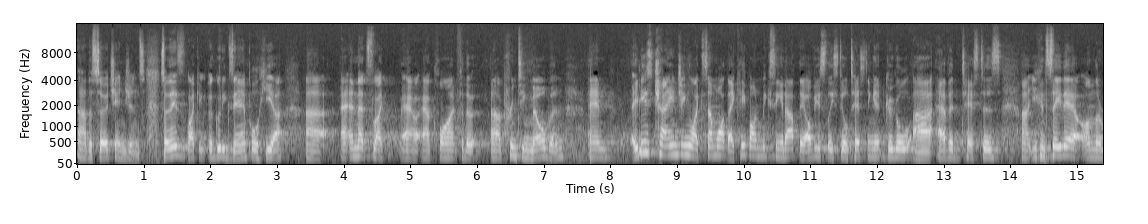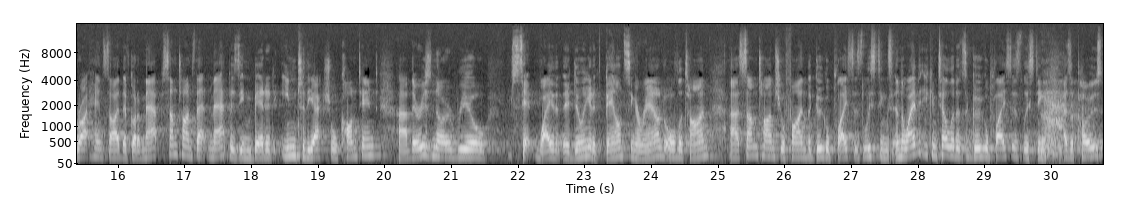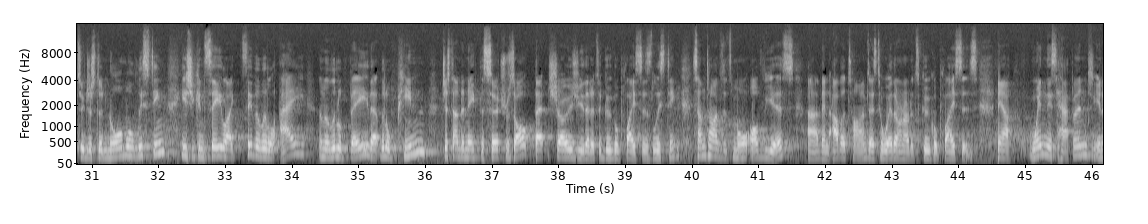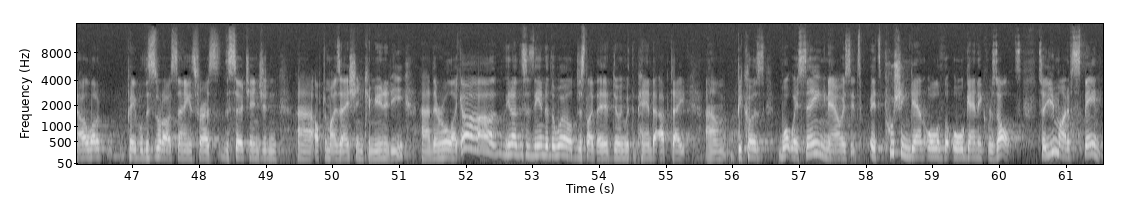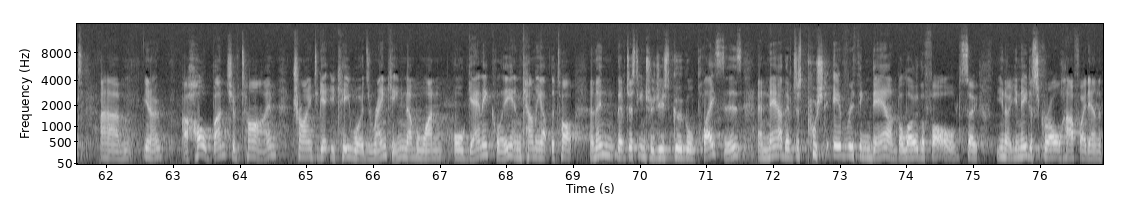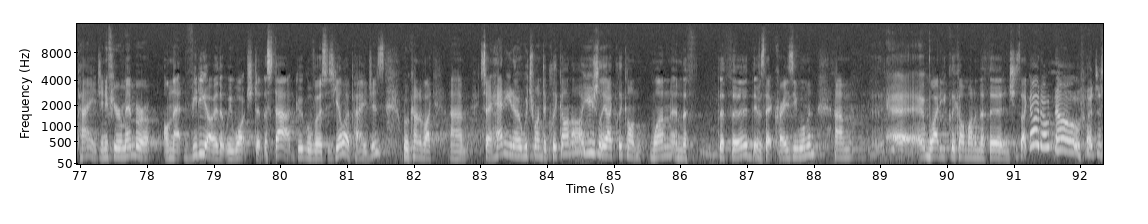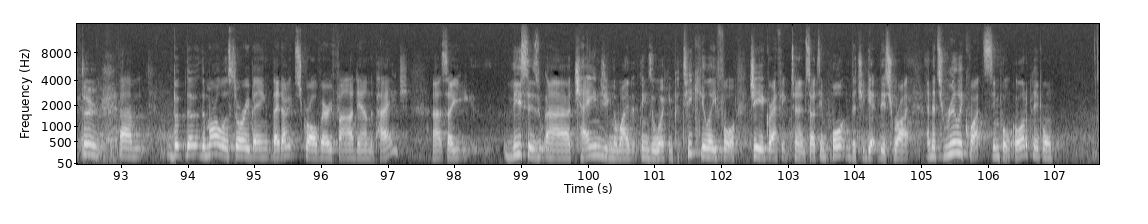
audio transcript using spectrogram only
uh, the search engines. So there's like a, a good example here, uh, and that's like our, our client for the uh, printing Melbourne. And it is changing like somewhat. They keep on mixing it up. They're obviously still testing it. Google are avid testers. Uh, you can see there on the right hand side they've got a map. Sometimes that map is embedded into the actual content. Uh, there is no real set way that they're doing it. It's bouncing around all the time. Uh, sometimes you'll find the Google Places listings, and the way that you can tell that it's a Google Places listing as opposed to just a normal listing is you can see like see the little A and the little B, that little pin just underneath the search result. That shows you that it's a Google Places listing. Sometimes it's more obvious uh, than other times as to whether or not it's Google Places. Now, when this happened, you know, a lot of people, this is what I was saying as far as the search engine uh, optimization community, uh, they're all like, oh, you know, this is the end of the world, just like they're doing with the Panda update. Um, because what we're seeing now is it's, it's pushing down all of the organic results. So you might have spent, um, you know, a whole bunch of time trying to get your keywords ranking number one organically and coming up the top. And then they've just introduced Google Places and now they've just pushed everything down below the fold. So, you know, you need to scroll halfway down the page. And if you remember on that video that we watched at the start, Google versus Yellow Pages, we were kind of like, um, so how do you know which one to click on? Oh, usually I click on one and the, the third. There was that crazy woman. Um, uh, why do you click on one and the third? And she's like, I don't know, I just do. Um, but the, the moral of the story being they don't scroll very far down the page. Uh, so you, this is uh, changing the way that things are working, particularly for geographic terms. So it's important that you get this right. And it's really quite simple. A lot of people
